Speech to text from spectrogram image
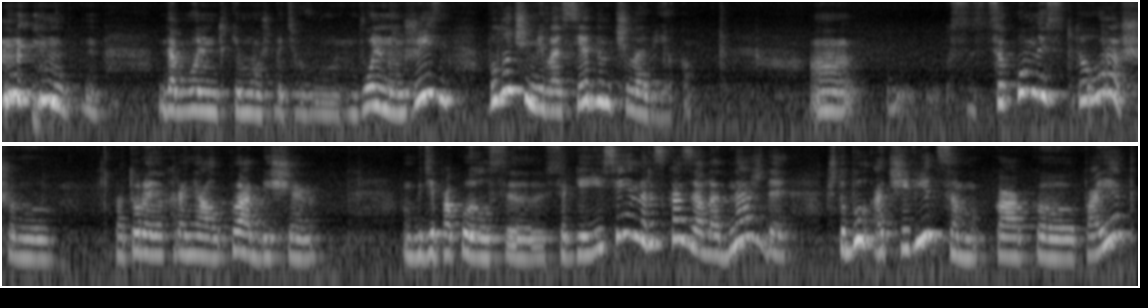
довольно-таки, может быть, вольную жизнь, был очень милосердным человеком. А, церковный сторож, который охранял кладбище, где покоился Сергей Есенин, рассказал однажды, что был очевидцем, как э, поэт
